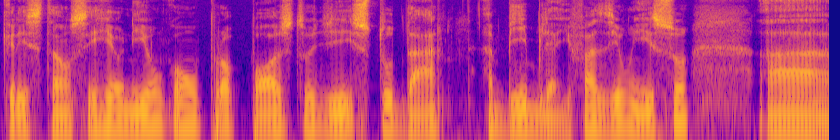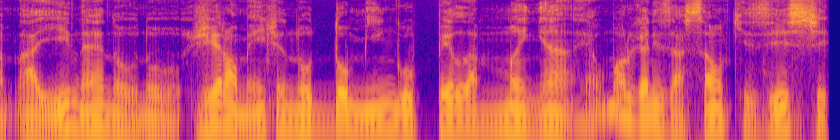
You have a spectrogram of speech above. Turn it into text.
cristãos se reuniam com o propósito de estudar a Bíblia e faziam isso ah, aí, né, no, no, geralmente no domingo pela manhã. É uma organização que existe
